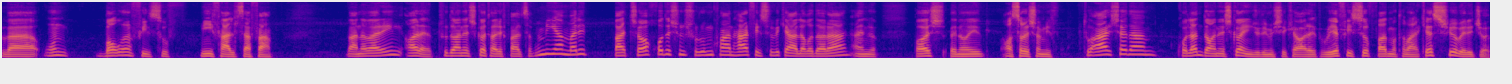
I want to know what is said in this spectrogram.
و اون با اون فیلسوف می فلسفم بنابراین آره تو دانشگاه تاریخ فلسفه میگم ولی بچه ها خودشون شروع می‌کنن هر فیلسوفی که علاقه دارن باش به نوعی آثارشو می‌خونن. تو ارشدم کلا دانشگاه اینجوری میشه که آره روی فیلسوف باید متمرکز شی و بری جلو.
